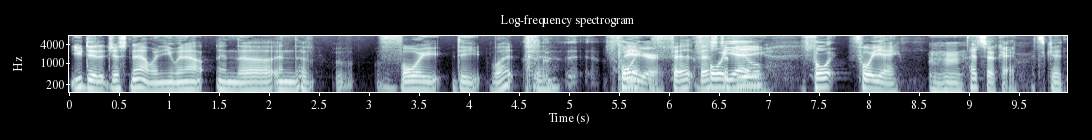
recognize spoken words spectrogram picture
You did it just now when you went out in the in the void the what the foyer. fe- vestibule Foyer. Fo- foyer. Hmm That's okay. That's good.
